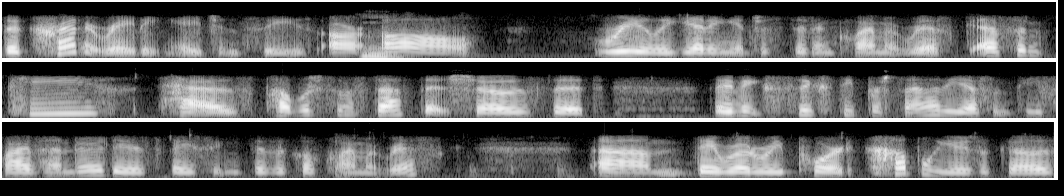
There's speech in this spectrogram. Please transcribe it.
the credit rating agencies are hmm. all really getting interested in climate risk. S&P has published some stuff that shows that they think 60% of the S&P 500 is facing physical climate risk um, they wrote a report a couple years ago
